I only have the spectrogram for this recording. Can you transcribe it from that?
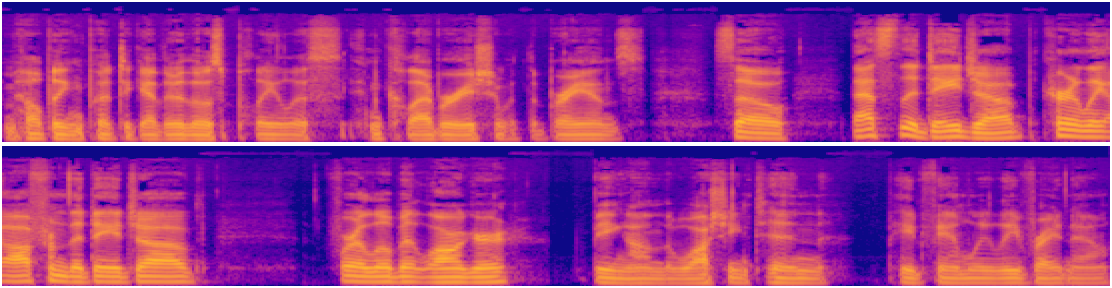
I'm helping put together those playlists in collaboration with the brands. So that's the day job. Currently off from the day job for a little bit longer, being on the Washington paid family leave right now.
